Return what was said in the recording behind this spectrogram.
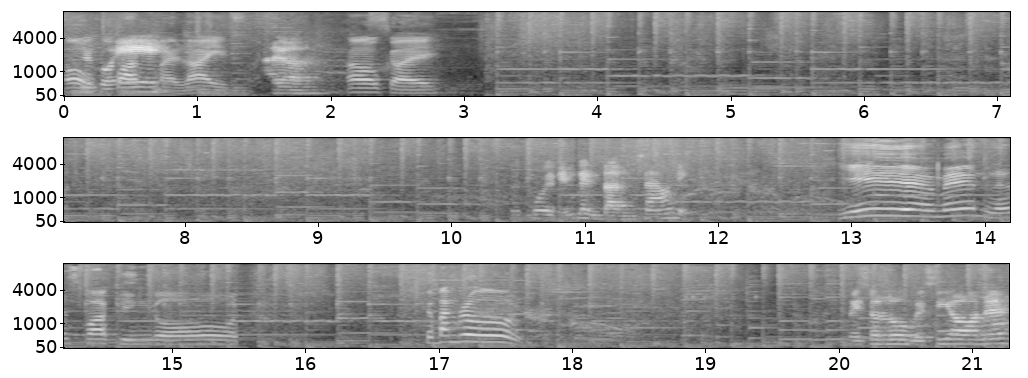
Oh, fuck E. my life. À, Ok. thôi đến đần đần sao nhỉ Yeah, man, let's fucking go. Các bạn bro. mày solo với Sion á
